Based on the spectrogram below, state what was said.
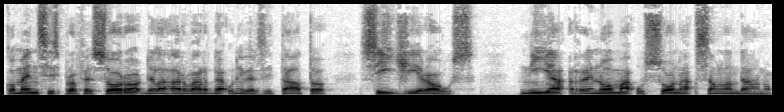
comensis professoro de la Harvarda Universitato C.G. Rose, nia renoma usona samlandano.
